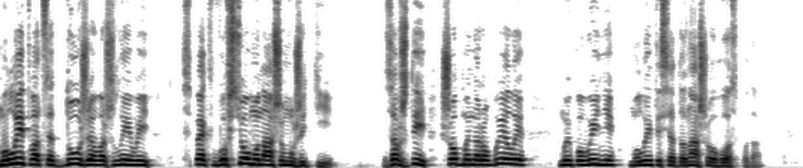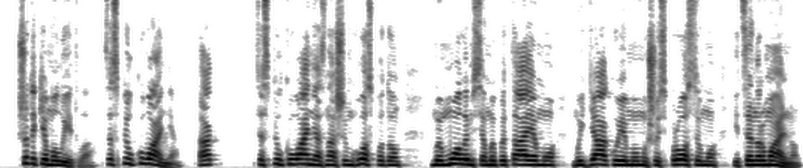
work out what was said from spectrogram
Молитва це дуже важливий аспект во всьому нашому житті. Завжди, що б ми не робили, ми повинні молитися до нашого Господа. Що таке молитва? Це спілкування, так? Це спілкування з нашим Господом. Ми молимося, ми питаємо, ми дякуємо, ми щось просимо, і це нормально.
